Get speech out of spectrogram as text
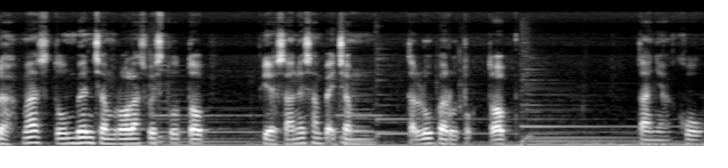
Lah mas, tumben jam rolas wes tutup. Biasanya sampai jam telu baru tutup. Tanyaku.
